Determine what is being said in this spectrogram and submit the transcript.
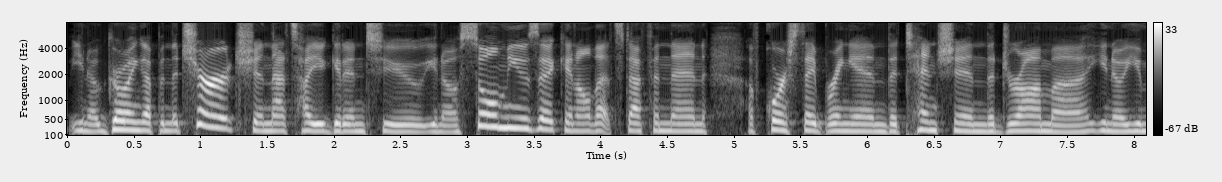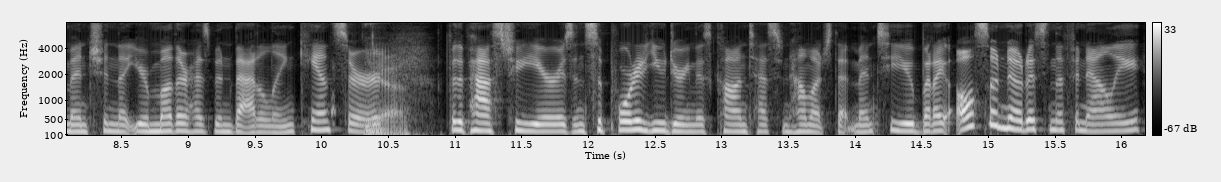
you know, growing up in the church and that's how you get into, you know, soul music and all that stuff and then of course they bring in the tension, the drama. You know, you mentioned that your mother has been battling cancer Yeah. For the past 2 years and supported you during this contest and how much that meant to you. But I also noticed in the finale,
